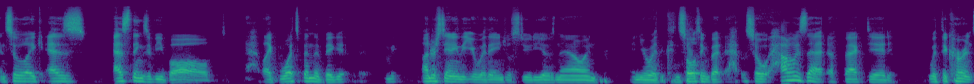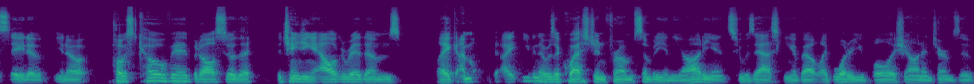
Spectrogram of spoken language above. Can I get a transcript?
and so like as as things have evolved, like what's been the biggest understanding that you're with Angel Studios now and and you're with consulting, but so how has that affected with the current state of you know post COVID, but also the the changing algorithms? Like I'm, I even there was a question from somebody in the audience who was asking about like what are you bullish on in terms of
